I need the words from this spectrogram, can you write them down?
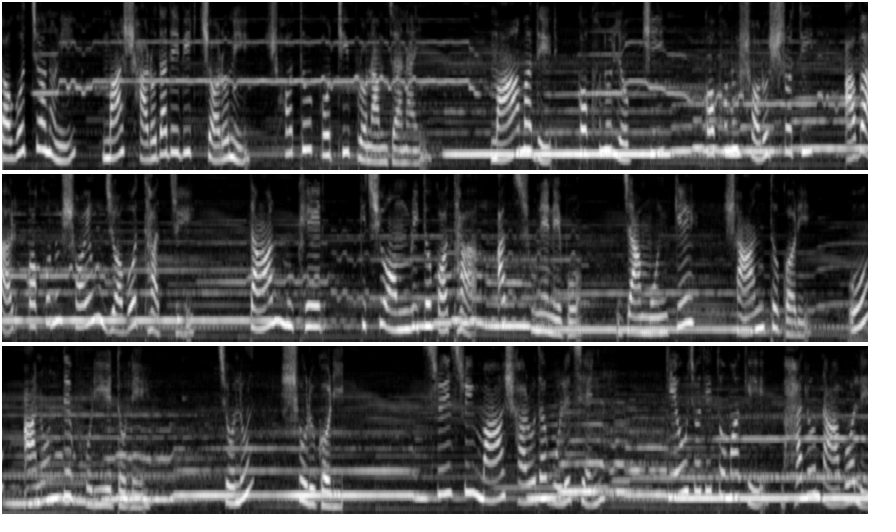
জগৎজননী মা সারদা দেবীর চরণে শত কোটি প্রণাম জানাই। মা আমাদের কখনো লক্ষ্মী, কখনো সরস্বতী, আবার কখনো স্বয়ং জগৎধাত্রী তার মুখের কিছু অমৃত কথা আজ শুনে নেব, যা মনকে শান্ত করে ও আনন্দে ভরিয়ে তোলে। চলুন শুরু করি। শ্রী শ্রী মা সারদা বলেছেন, কেউ যদি তোমাকে ভালো না বলে,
